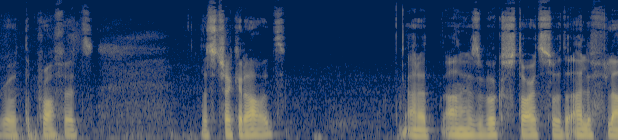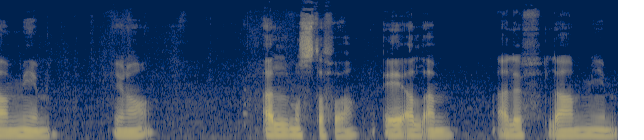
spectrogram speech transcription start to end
wrote the prophet. Let's check it out. And it, and his book starts with Alif Lam Mim you know? Al Mustafa ALM, Alif Lam Mim.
